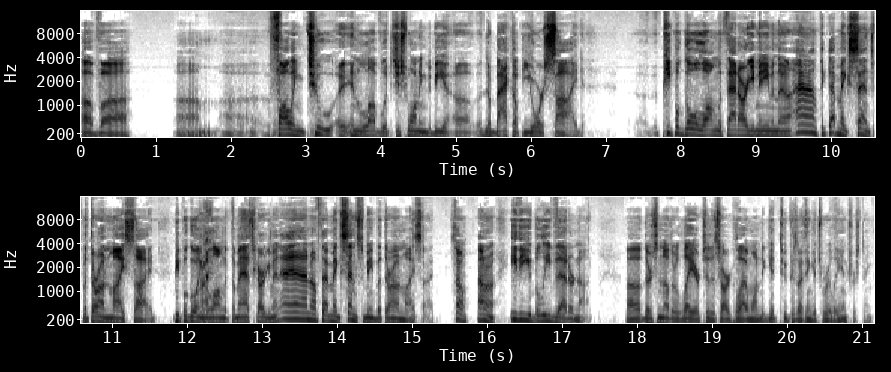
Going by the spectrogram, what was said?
of, uh, um, uh, falling too in love with just wanting to be uh, to back up your side. People go along with that argument, even though I don't think that makes sense, but they're on my side. People going Right. along with the mask argument, eh, I don't know if that makes sense to me, but they're on my side. So I don't know. Either you believe that or not. Uh, there's another layer to this article I wanted to get to because I think it's really interesting.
